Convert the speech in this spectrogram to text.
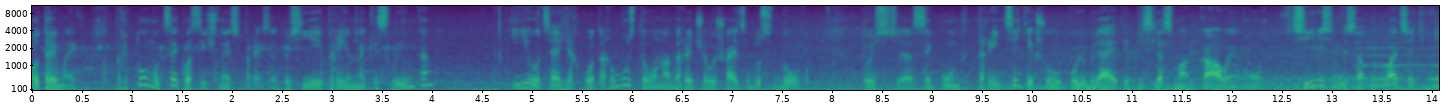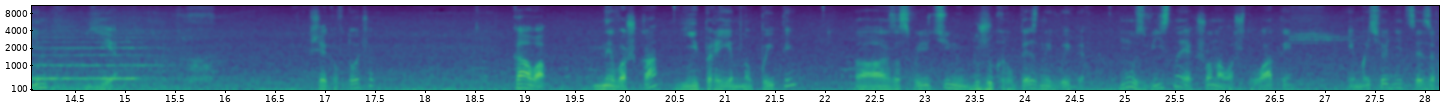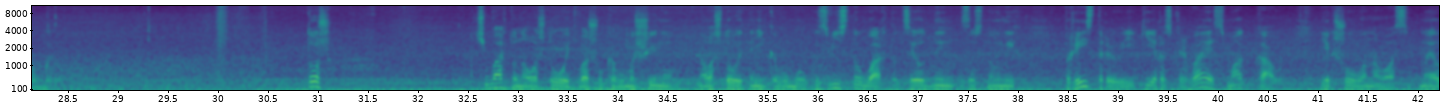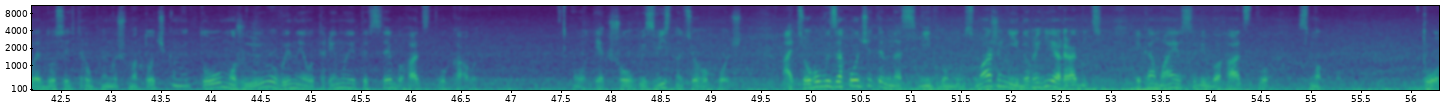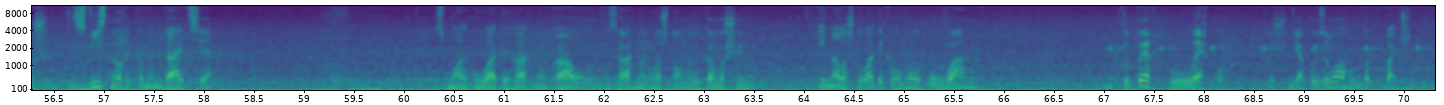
отримаєте. При тому це класична еспресо. Тобто є і приємна кислинка, і оця гіркота робусти, вона, до речі, лишається досить довго. Тобто е, секунд 30, якщо ви полюбляєте після смак кави, от в ці 80 на 20 він є. Ще ковточок. Кава не важка, її приємно пити. За свою ціну дуже крутезний вибір. Ну, звісно, якщо налаштувати. І ми сьогодні це зробили. Тож, чи варто налаштовувати вашу кавомашину, налаштовувати на ній кавомолку? Звісно, варто. Це один з основних пристроїв, який розкриває смак кави. Якщо вона вас меле досить крупними шматочками, то можливо ви не отримаєте все багатство кави. От, якщо ви, звісно, цього хочете. А цього ви захочете на світлому смаженні і дорогій арабіці, яка має в собі багатство смаку. Тож, звісно, рекомендація смакувати гарну каву з гарно налаштованою кавомашиною. І налаштувати кавомолку вам тепер легко. Тож, дякую за увагу, до побачення.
